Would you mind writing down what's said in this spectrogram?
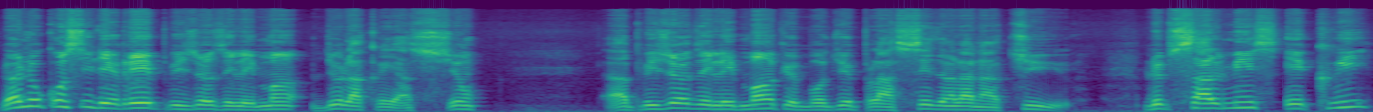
Là, nous considérer plusieurs éléments de la création, à plusieurs éléments que bon Dieu placé dans la nature. Le psalmiste écrit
